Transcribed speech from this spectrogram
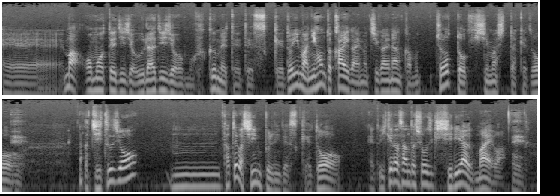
えーまあ、表事情裏事情も含めてですけど今日本と海外の違いなんかもちょっとお聞きしましたけど、え。なんか実情うーん例えばシンプルにですけど、えっと池田さんと正直知り合う前はええ。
